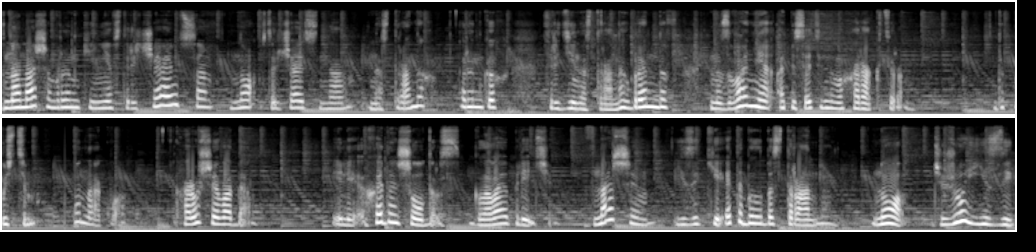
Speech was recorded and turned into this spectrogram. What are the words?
На нашем рынке не встречаются, но встречаются на иностранных рынках, среди иностранных брендов, названия описательного характера допустим, Унаква, хорошая вода, или Head and Shoulders, голова и плечи. В нашем языке это было бы странно, но чужой язык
